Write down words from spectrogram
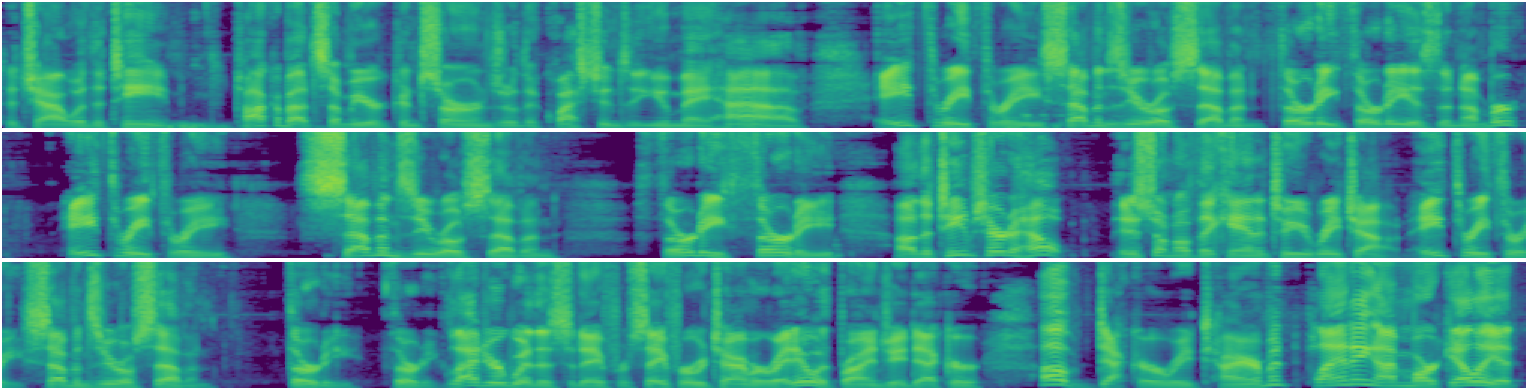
to chat with the team. Talk about some of your concerns or the questions that you may have. 833 707 3030 is the number. 833 707 3030. Uh, the team's here to help. They just don't know if they can until you reach out. 833 707 3030. Glad you're with us today for Safer Retirement Radio with Brian J. Decker of Decker Retirement Planning. I'm Mark Elliott.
